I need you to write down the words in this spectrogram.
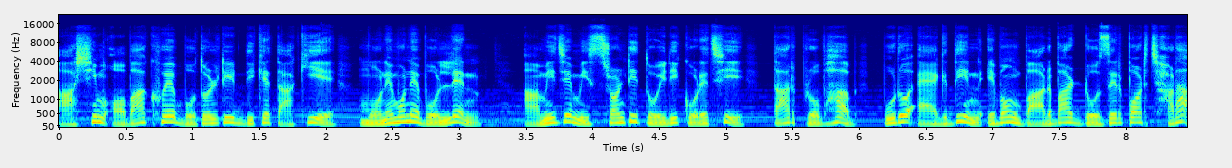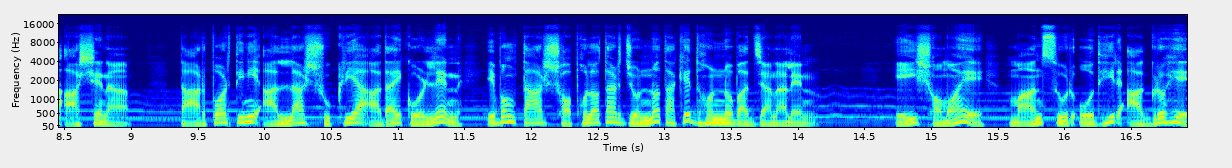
আসিম অবাক হয়ে বোতলটির দিকে তাকিয়ে মনে মনে বললেন, আমি যে মিশ্রণটি তৈরি করেছি, তার প্রভাব পুরো একদিন এবং বারবার ডোজের পর ছাড়া আসে না। তারপর তিনি আল্লাহর শুক্রিয়া আদায় করলেন এবং তার সফলতার জন্য তাকে ধন্যবাদ জানালেন। এই সময়ে মানসুর অধীর আগ্রহে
